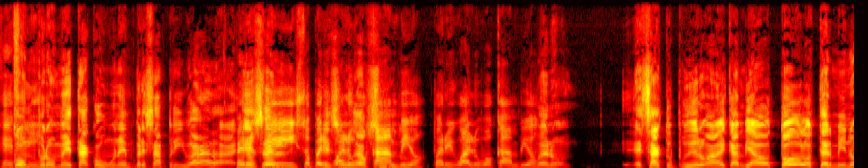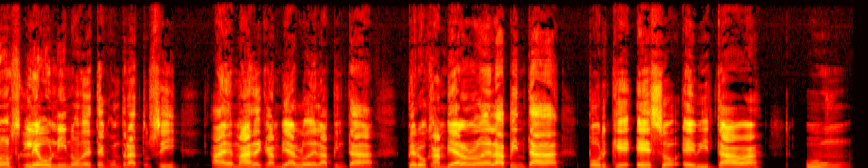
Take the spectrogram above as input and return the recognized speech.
que comprometa con una empresa privada. Pero Eso se es- hizo, pero igual hubo absurdo. cambio, pero igual hubo cambio. Bueno, exacto, pudieron haber cambiado todos los términos leoninos de este contrato, sí, además de cambiarlo de la pintada, pero cambiaron lo de la pintada porque eso evitaba un,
